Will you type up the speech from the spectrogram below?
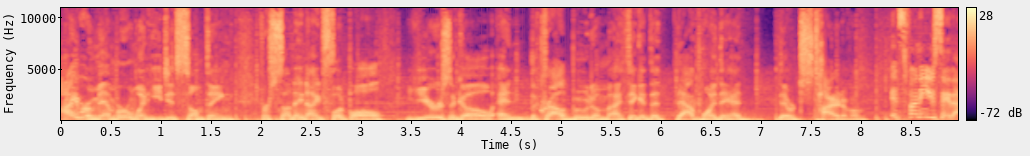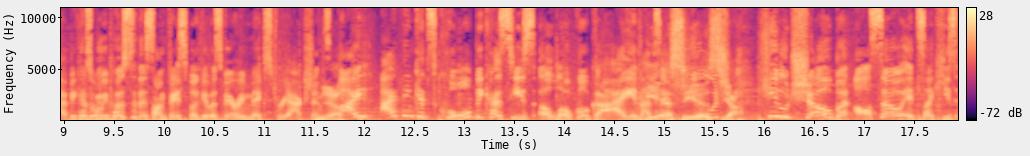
I remember when he did something for Sunday Night Football years ago, and the crowd booed him. I think at that, that point they had they were just tired of him. It's funny you say that because when we posted this on Facebook, it was very mixed reactions. Yeah. I, I think it's cool because he's a local guy and that's Yes, a huge, yeah. huge show, but also it's like he's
